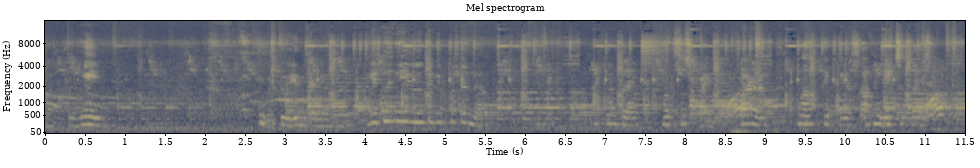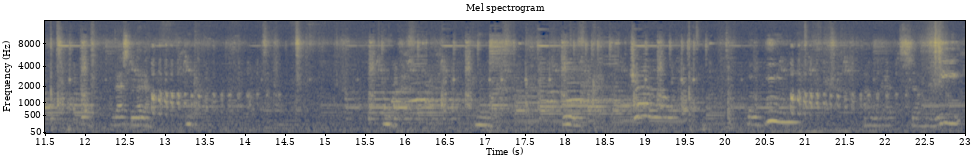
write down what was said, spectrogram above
batuhin. Batuhin talaga. Hit na niyo yung siya na. At mag-like, mag-subscribe para ma-active kayo sa aking exercise. Last na lang. Ciao! Babu! Hanggat sa muli.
